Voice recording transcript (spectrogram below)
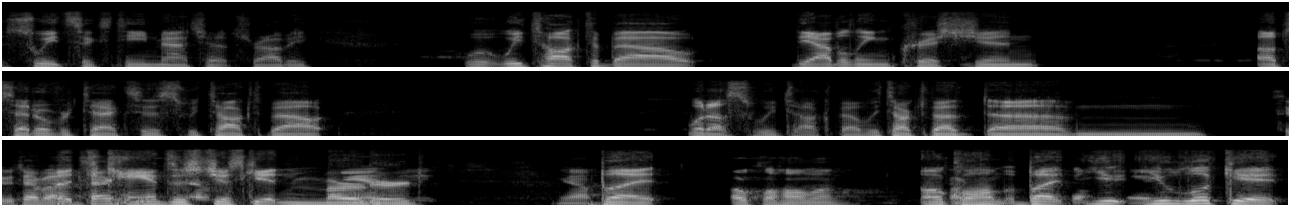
Sweet 16 matchups, Robbie. We, we talked about the Abilene Christian upset over Texas. We talked about what else did we talk about? We talked about um, so we talked about Texas, Kansas just getting murdered. Yeah, but Oklahoma, Oklahoma. But you you look at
